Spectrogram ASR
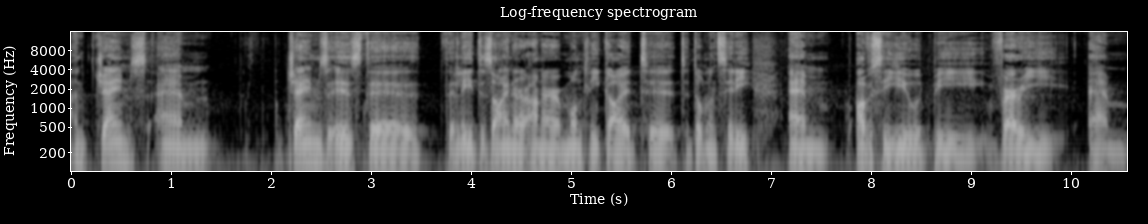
And James, um, James is the the lead designer on our monthly guide to, to Dublin City. Um, obviously, you would be very um,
